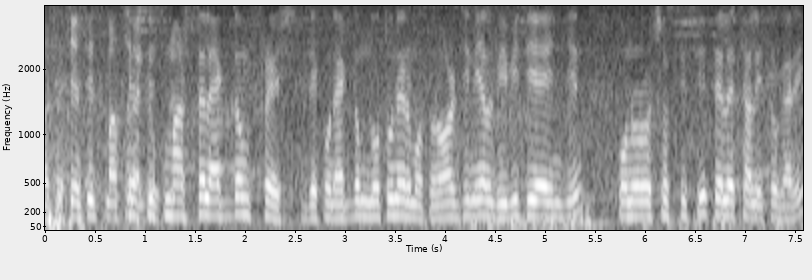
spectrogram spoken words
আচ্ছা চেসিস মাসেল চেসিস মার্সেল একদম ফ্রেশ দেখুন একদম নতুনের মতন অরিজিনাল ভিভিটিআই ইঞ্জিন পনেরোশো সিসি তেলে চালিত গাড়ি।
